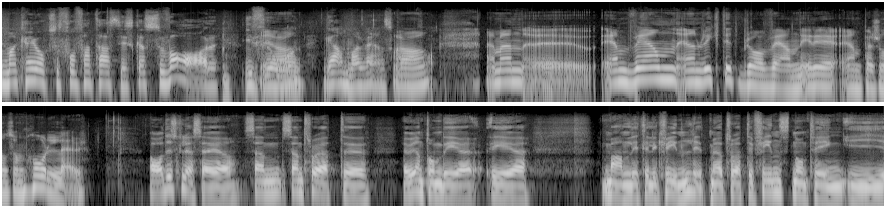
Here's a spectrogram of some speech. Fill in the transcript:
man kan ju också få fantastiska svar ifrån Ja. gammal vänskap. Ja. Nej, men, eh, en vän, en riktigt bra vän, är det en person som håller? Ja, det skulle jag säga. Sen, sen tror jag att, eh, jag vet inte om det är manligt eller kvinnligt, men jag tror att det finns någonting i,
